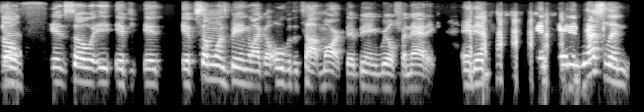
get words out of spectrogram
so- yes. And so i- if if if someone's being like an over the top mark, they're being real fanatic. And then and, and in wrestling, people,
